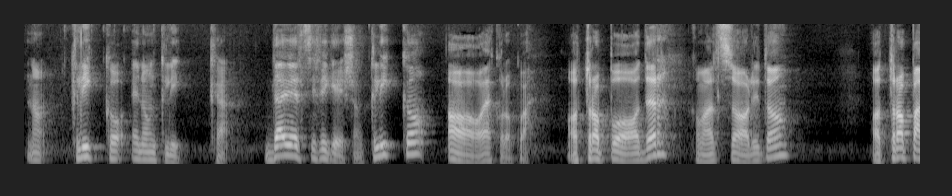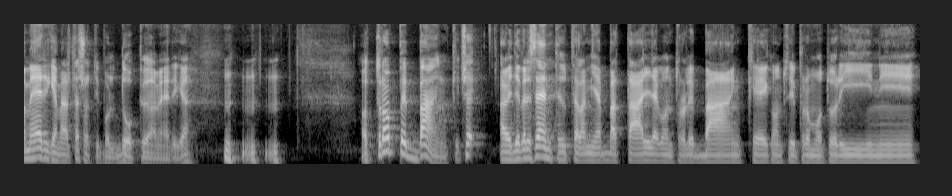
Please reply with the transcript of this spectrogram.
No, clicco e non clicco. Diversification, clicco, oh eccolo qua, ho troppo other come al solito, ho troppa America, ma in realtà ho tipo il doppio d'America. ho troppe banche, cioè avete presente tutta la mia battaglia contro le banche, contro i promotorini,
